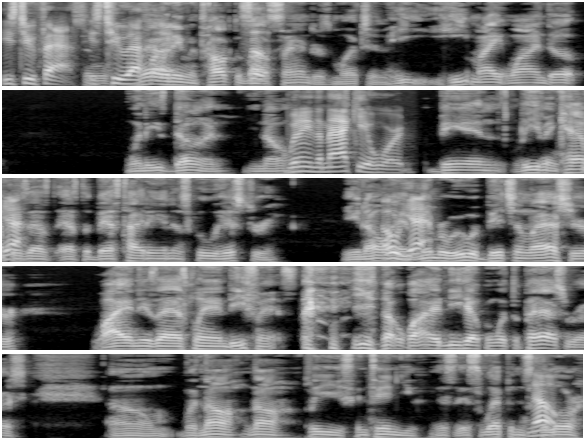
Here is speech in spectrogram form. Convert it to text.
He's too fast. He's So too We haven't even talked So- about Sanders much, and he he might wind up when he's done. You know, Winning the Mackey Award. being leaving campus as as the best tight end in school history. You know, Oh, and yeah. remember we were bitching last year. Why isn't his ass playing defense? you know, why isn't he helping with the pass rush? Um, but no, no, please continue. It's, it's weapons No. galore.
